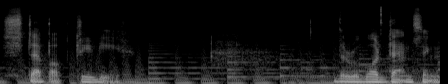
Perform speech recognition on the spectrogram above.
Step up 3D. The robot dancing.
